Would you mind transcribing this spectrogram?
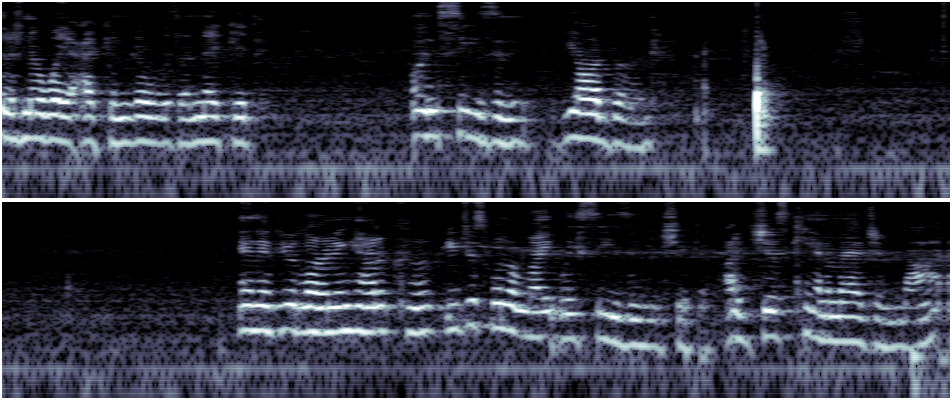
There's no way I can go with a naked, unseasoned yardbird. And if you're learning how to cook, you just want to lightly season your chicken. I just can't imagine not.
